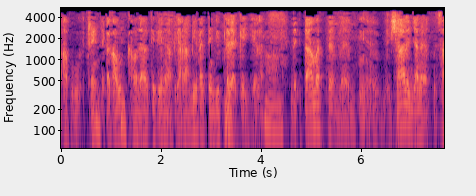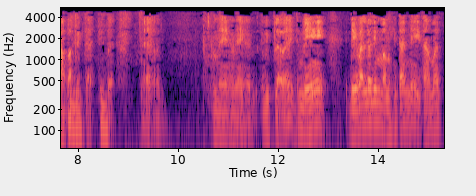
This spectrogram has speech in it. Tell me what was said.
ආපු ට්‍රෙන්ඩ් එක. කවුරු කවදාවත් තියෙන අපි අරාබිය පැත්තෙන් විප්ලවයක් එයි කියලා. ඒක තාමත් විශාල ජන සහභාගීත්වයක් තිබ්බ මේ විප්ලවය. ඉතින් මේ දේවල් වලින් මම හිතන්නේ ඊටමත්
